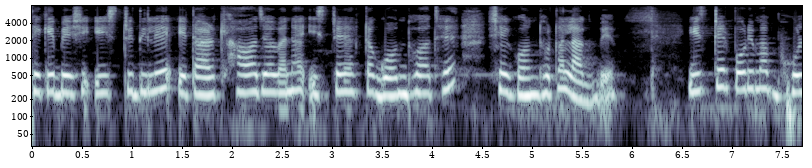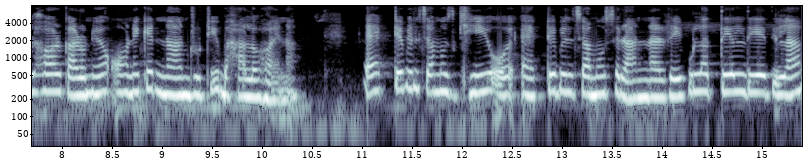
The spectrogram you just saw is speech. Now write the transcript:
থেকে বেশি ইস্ট দিলে এটা আর খাওয়া যাবে না, ইস্টের একটা গন্ধ আছে, সেই গন্ধটা লাগবে। ইস্টের পরিমাপ ভুল হওয়ার কারণে অনেকের নান রুটি ভালো হয় না। এক টেবিল চামচ ঘি ও এক টেবিল চামচ রান্নার রেগুলার তেল দিয়ে দিলাম।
